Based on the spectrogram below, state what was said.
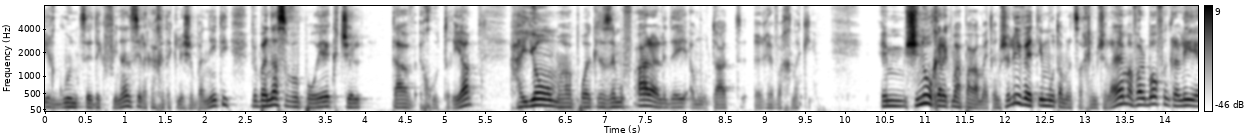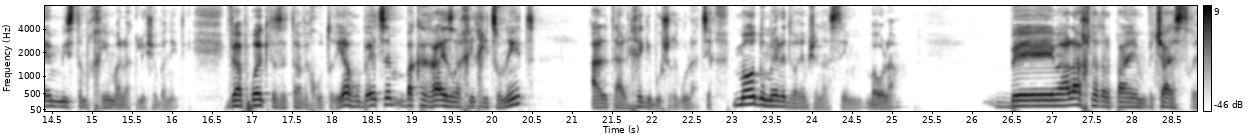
ארגון צדק פיננסי לקח את הכלי שבניתי ובנה סביבו פרויקט של תו איכות RIA. היום הפרויקט הזה מופעל על ידי עמותת רווח נקי. הם שינו חלק מהפרמטרים שלי והתאימו אותם לצרכים שלהם, אבל באופן כללי הם מסתמכים על הכלי שבניתי. והפרויקט הזה, תו איכות RIA, הוא בעצם בקרה אזרחית חיצונית על תהליכי גיבוש רגולציה. מאוד דומה לדברים שנעשים בעולם. במהלך שנת 2019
